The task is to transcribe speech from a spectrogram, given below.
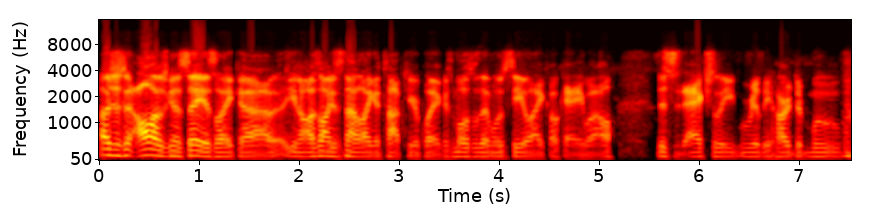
I was just all I was gonna say is like, uh, you know, as long as it's not like a top tier player, because most of them would see like, okay, well, this is actually really hard to move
